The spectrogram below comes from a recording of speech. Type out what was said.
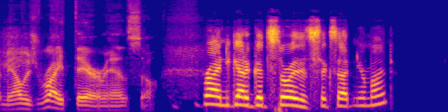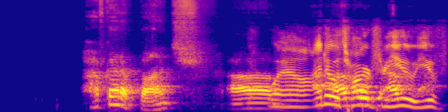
I mean, I was right there, man. So Brian, you got a good story that sticks out in your mind? I've got a bunch. Um, Well, I know it's I'll hard go- for I'll- you. You've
